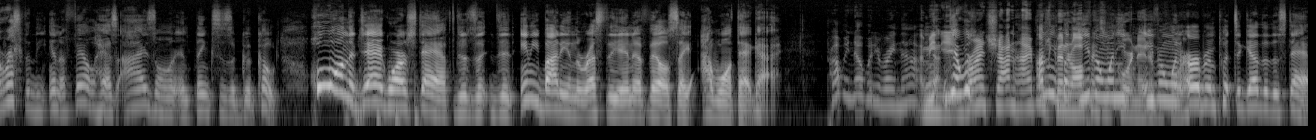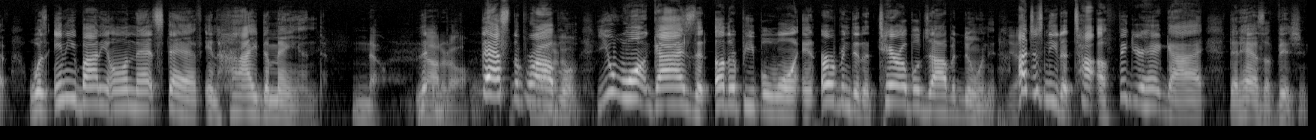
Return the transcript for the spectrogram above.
rest of the NFL has eyes on and thinks is a good coach. Who on the Jaguar staff does did anybody in the rest of the NFL say, "I want that guy"? Probably nobody right now. I No, mean, there was- Brian Schottenheimer's I mean, been an offensive even when he, coordinator even when. Urban put together the staff, was anybody on that staff in high demand? no, Th- not at all. That's the problem. You want guys that other people want, and Urban did a terrible job of doing it. Yeah. I just need a top, a figurehead guy that has a vision.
